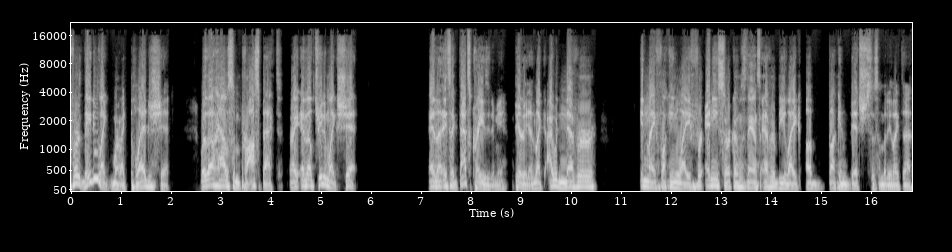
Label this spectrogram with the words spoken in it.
for they do like more like pledge shit, where they'll have some prospect right, and they'll treat him like shit, and uh, it's like that's crazy to me. Period. Like I would never in my fucking life for any circumstance ever be like a fucking bitch to somebody like that.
